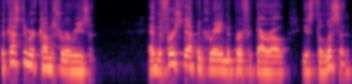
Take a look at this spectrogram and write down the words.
The customer comes for a reason. And the first step in creating the perfect RO is to listen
